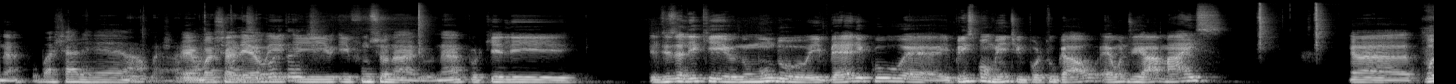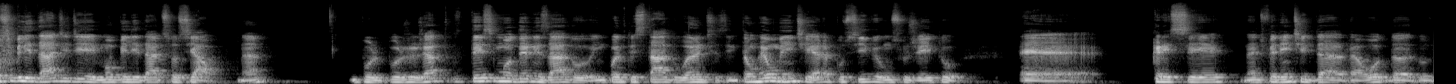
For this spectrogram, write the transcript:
né? O bacharel. Não, bacharel. É um Isso bacharel é e, e- e funcionário, né? Porque ele, ele diz ali que no mundo ibérico, é, e principalmente em Portugal, é onde há mais ah, possibilidade de mobilidade social, né? Por, por já ter se modernizado enquanto Estado antes. Então, realmente era possível um sujeito é, crescer, né? diferente da, da, o- da- do-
